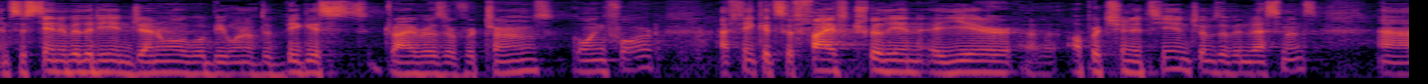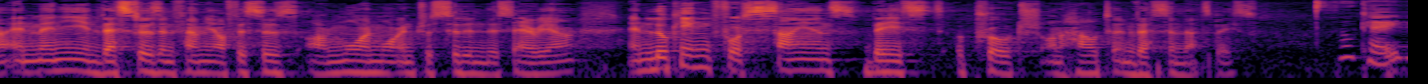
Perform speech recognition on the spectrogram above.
and sustainability in general will be one of the biggest drivers of returns going forward. I think it's a 5 trillion a year uh, opportunity in terms of investments. Uh, and many investors and family offices are more and more interested in this area and looking for science-based approach on how to invest in that space. Okay.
